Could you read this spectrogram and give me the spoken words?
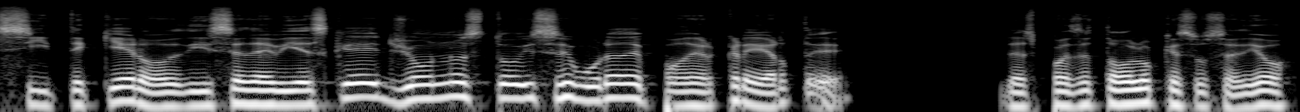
si te quiero, dice Debbie, es que yo no estoy segura de poder creerte después de todo lo que sucedió.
